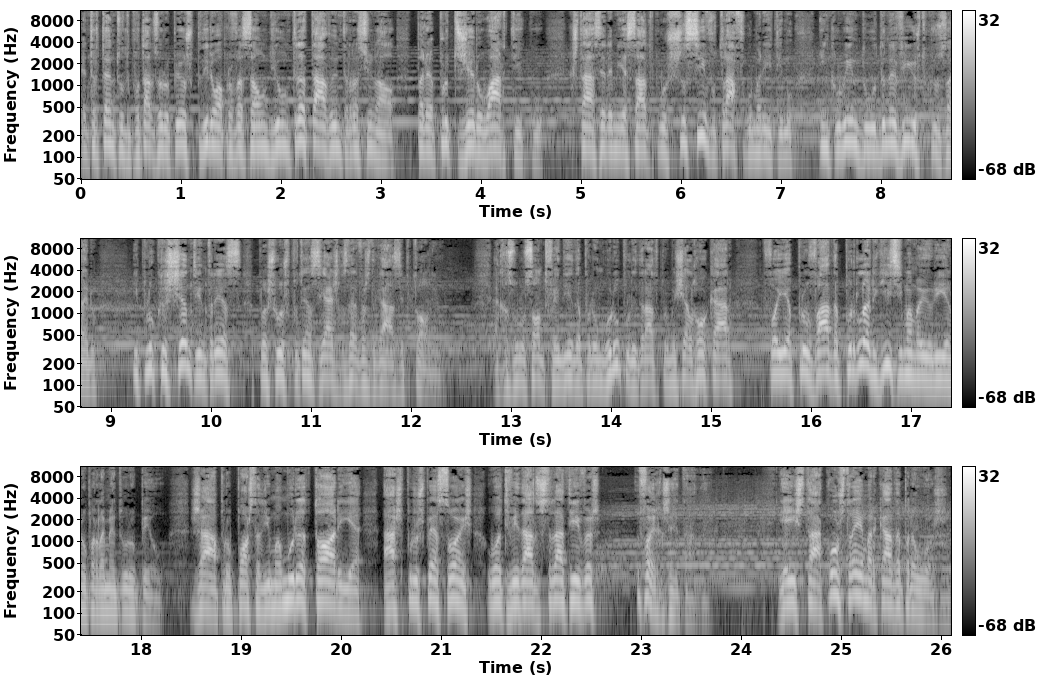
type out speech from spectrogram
Entretanto, deputados europeus pediram a aprovação de um tratado internacional para proteger o Ártico, que está a ser ameaçado pelo excessivo tráfego marítimo, incluindo o de navios de cruzeiro, e pelo crescente interesse pelas suas potenciais reservas de gás e petróleo. A resolução defendida por um grupo liderado por Michel Rocard foi aprovada por larguíssima maioria no Parlamento Europeu. Já a proposta de uma moratória às prospeções ou atividades extrativas foi rejeitada. E aí está, com estreia marcada para hoje,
